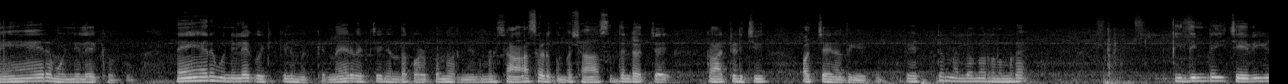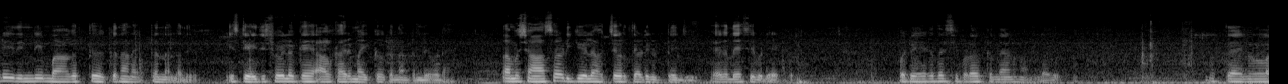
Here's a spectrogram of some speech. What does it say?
നേരെ മുന്നിലേക്ക് വെക്കും. നേരെ മുന്നിലേക്ക് ഒരിക്കലും വെക്കരുത്. നേരെ വെച്ച് കഴിഞ്ഞാൽ എന്താ കുഴപ്പമെന്ന് പറഞ്ഞാൽ നമ്മൾ ശ്വാസം എടുക്കുമ്പോൾ ശ്വാസത്തിന്റെ ഒച്ച കാറ്റടിച്ച് ഒച്ച അതിനകത്ത് കേൾക്കും. അപ്പോൾ ഏറ്റവും നല്ലതെന്ന് പറഞ്ഞാൽ നമ്മുടെ ഇതിന്റെ ഈ ചെവിയുടെ ഇതിന്റെയും ഭാഗത്ത് വെക്കുന്നതാണ് ഏറ്റവും നല്ലത്. ഈ സ്റ്റേജ് ഷോയിലൊക്കെ ആൾക്കാർ മൈക്ക് വെക്കുന്നുണ്ടല്ലോ ഇവിടെ. നമ്മൾ ശ്വാസം അടിക്കുകയില്ല ഒച്ച വൃത്തിയായിട്ട് കിട്ടുകയും ചെയ്യും. ഏകദേശം ഇവിടെ ആയിട്ട്. അപ്പോൾ ഒരു ഏകദേശം ഇവിടെ വെക്കുന്നതാണ് നല്ലത്. മറ്റേ അതിനുള്ള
